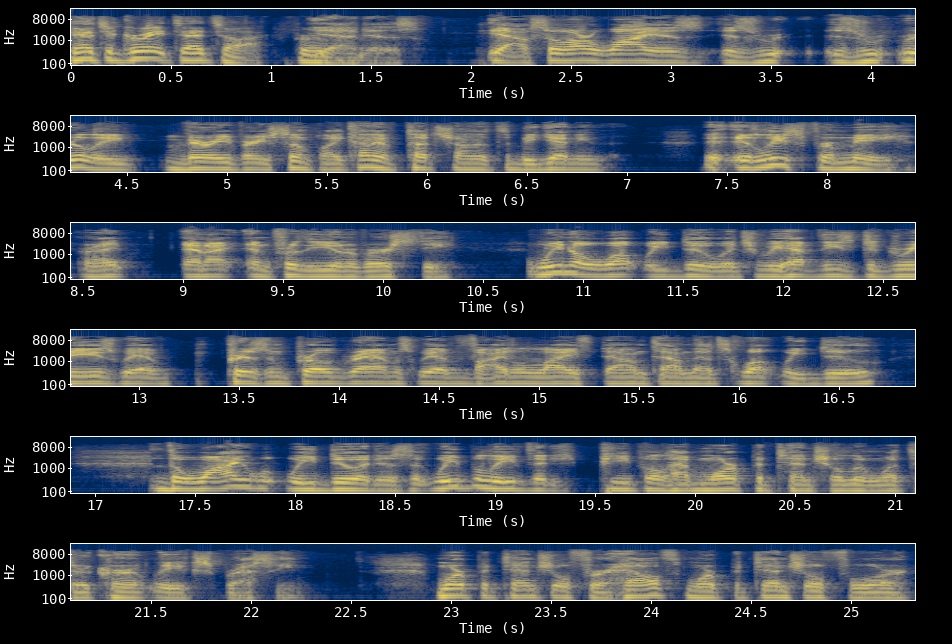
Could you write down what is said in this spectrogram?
yeah it's a great TED talk for, yeah it is yeah so our why is is is really very very simple I kind of touched on it at the beginning at least for me right and I and for the university. We know what we do, which we have these degrees, we have prison programs, we have Vital Life downtown. That's what we do. The why we do it is that we believe that people have more potential than what they're currently expressing. More potential for health, more potential for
